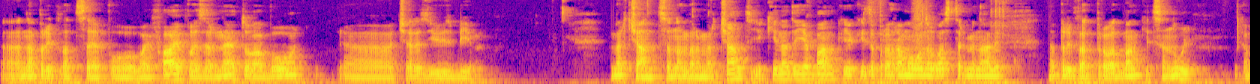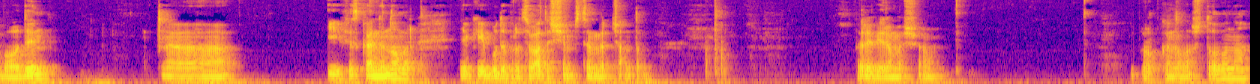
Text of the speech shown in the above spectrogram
Е, Наприклад, це по Wi-Fi, по Ethernet або е, через USB. Мерчант це номер мерчант, який надає банк, який запрограмований у вас в терміналі. Наприклад, в Приватбанкі це 0 або 1. І фіскальний номер, який буде працювати з з цим мерчантом. Перевіримо, що пробка налаштована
